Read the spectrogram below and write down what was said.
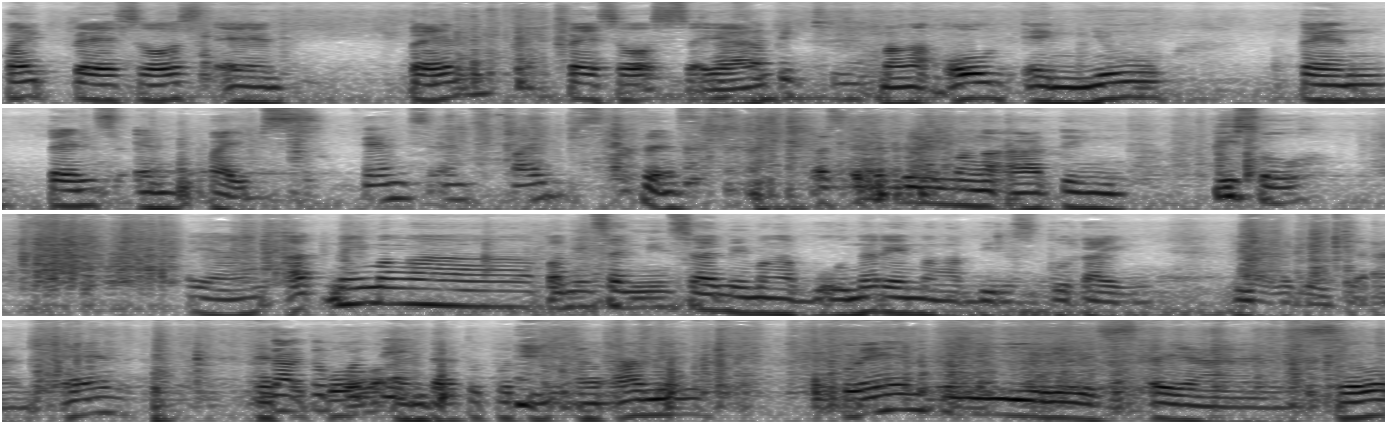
5 pesos and 10 pesos. Ayan. Mga old and new 10, tens and pipes. Tens and pipes. Tapos ito po yung mga ating piso. Ayan. At may mga paminsan-minsan, may mga buo na rin, mga bills po tayong nilalagay dyan. And ito Dato po, puti. ang dato puti, ang aming 20s. Ayan. So,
